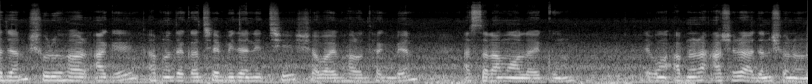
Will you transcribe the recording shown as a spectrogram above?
আজান শুরু হওয়ার আগে আপনাদের কাছে বিদায় নিচ্ছি। সবাই ভালো থাকবেন। আসসালামু আলাইকুম। এবং আপনারা আসরের আজান শুনুন।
